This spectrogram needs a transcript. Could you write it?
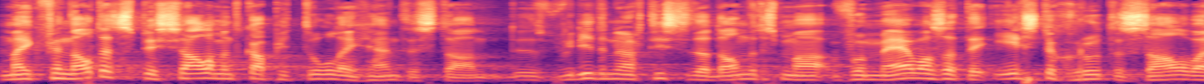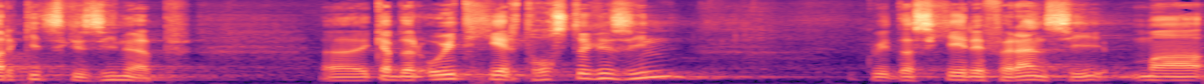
maar ik vind het altijd speciaal om in het kapitool in Gent te staan. Dus voor iedere artiest is dat anders, maar voor mij was dat de eerste grote zaal waar ik iets gezien heb. Uh, ik heb daar ooit Geert Hoste gezien. Ik weet, dat is geen referentie, maar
